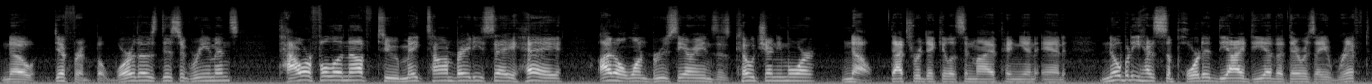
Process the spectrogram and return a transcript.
no different. But were those disagreements powerful enough to make Tom Brady say, hey, I don't want Bruce Arians as coach anymore? No, that's ridiculous in my opinion, and nobody has supported the idea that there was a rift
